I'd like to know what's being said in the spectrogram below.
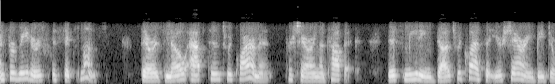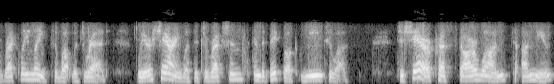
and for readers is six months. There is no abstinence requirement for sharing a topic. This meeting does request that your sharing be directly linked to what was read. We are sharing what the directions in the Big Book mean to us. To share, press star one to unmute.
